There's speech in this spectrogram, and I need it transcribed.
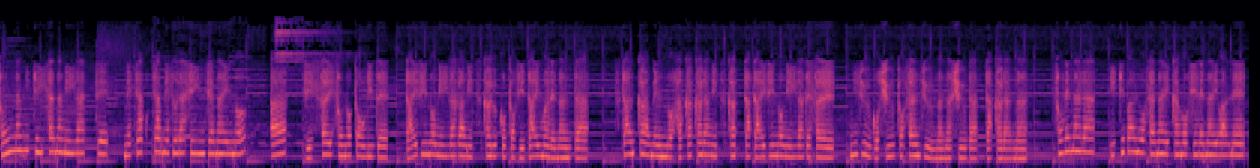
そんなに小さなミイラって、めちゃくちゃ珍しいんじゃないの？ああ、実際その通りで、胎児のミイラが見つかること自体稀なんだ。ツタンカーメンの墓から見つかった胎児のミイラでさえ、25週と37週だったからな。それなら、一番幼いかもしれないわね。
